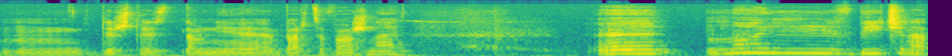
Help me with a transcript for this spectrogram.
mm, gdyż to jest dla mnie bardzo ważne. E, no i wbijcie na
